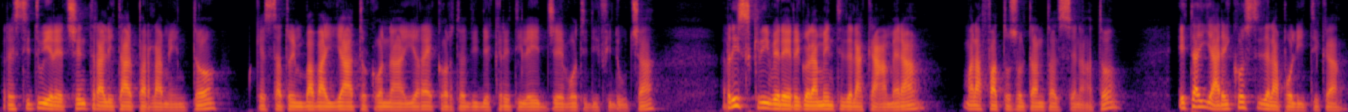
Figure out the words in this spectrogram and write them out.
restituire centralità al Parlamento, che è stato imbavagliato con i record di decreti legge e voti di fiducia, riscrivere i regolamenti della Camera, ma l'ha fatto soltanto al Senato, e tagliare i costi della politica.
